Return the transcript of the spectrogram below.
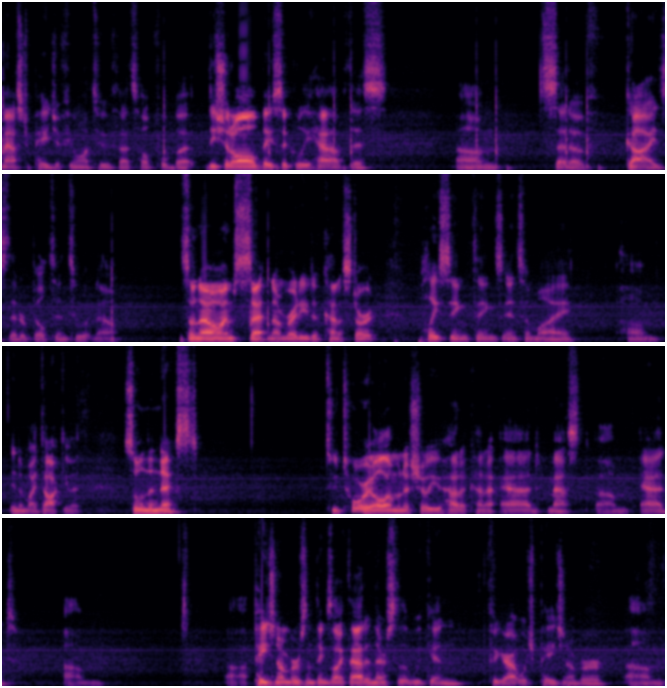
master page if you want to if that's helpful. But these should all basically have this um, set of guides that are built into it now. So now I'm set and I'm ready to kind of start placing things into my um, into my document. So in the next tutorial, I'm going to show you how to kind of add mass um, add um, uh, page numbers and things like that in there, so that we can figure out which page number um,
